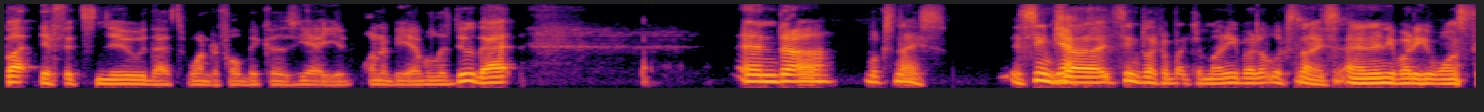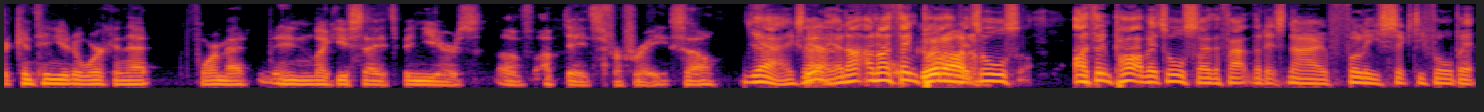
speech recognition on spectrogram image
but if it's new, that's wonderful because yeah, you'd want to be able to do that. And uh, looks nice. It seems Yeah. uh, it seems like a bunch of money, but it looks nice. And anybody who wants to continue to work in that format, and like you say, it's been years of updates for free. So Yeah, exactly. Yeah. And I, and I think Good part of it's it's 'em. also I think part of it's also the fact that it's now fully 64 bit.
